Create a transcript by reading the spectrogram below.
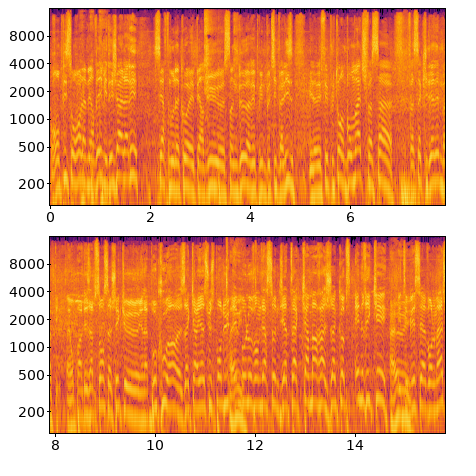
remplit son rôle à merveille, mais déjà à l'aller. Certes, Monaco avait perdu euh, 5-2, avait pris une petite valise, mais il avait fait plutôt un bon match face à, face à Kylian Mbappé. Et on parle des absences, sachez qu'il y en a beaucoup. Hein. Zakaria suspendu, Ah oui. Mbolo, Vanderson, Diata, Camara, Jacobs, Enrique Ah oui, était oui. blessé avant le match.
